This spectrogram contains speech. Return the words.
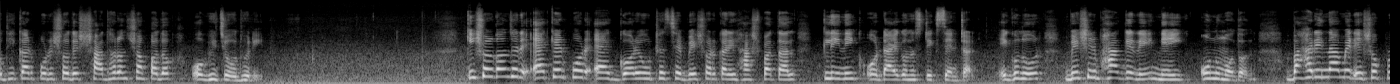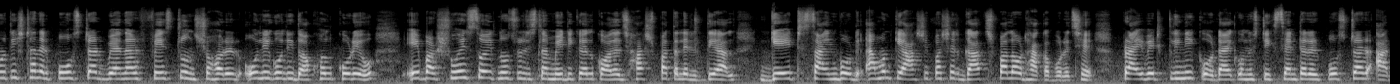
অধিকার পরিষদের সাধারণ সম্পাদক অভি চৌধুরী। কিশোরগঞ্জের একের পর এক গড়ে উঠেছে বেসরকারি হাসপাতাল, ক্লিনিক ও ডায়াগনস্টিক সেন্টার। এগুলোর বেশিরভাগেরই নেই অনুমোদন। বাহারি নামের এসব প্রতিষ্ঠানের পোস্টার, ব্যানার, ফেস্টুন শহরের অলিগলি দখল করেও এবার শহীদ সৈয়দ নজরুল ইসলাম মেডিকেল কলেজ হাসপাতালের দেয়াল, গেট, সাইনবোর্ড এমনকি আশেপাশের গাছপালাও ঢাকা পড়েছে। প্রাইভেট ক্লিনিক ও ডায়াগনস্টিক সেন্টারের পোস্টার আর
